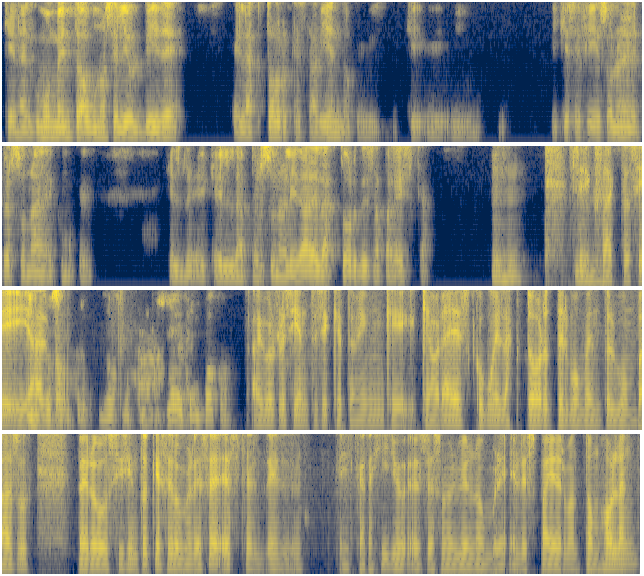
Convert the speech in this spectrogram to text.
que, en algún momento a uno se le olvide el actor que está viendo que, y, que se fije solo en el personaje, como que, que, la personalidad del actor desaparezca. Sí, exacto, sí, y algo. No, no tampoco. Algo reciente, sí, que también, que, que ahora es como el actor del momento, el bombazo, pero sí siento que se lo merece este, el, el, el carajillo, es- ya se me olvidó el nombre, el Spider-Man, Tom Holland,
